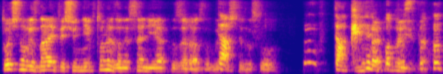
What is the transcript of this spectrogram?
точно ви знаєте, що ніхто не занесе ніяку заразу, вибачте за слово. Так, Ну, так воно є, попросту.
